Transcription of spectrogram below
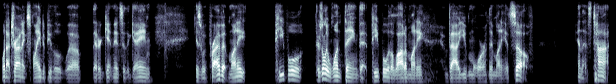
what I try and explain to people uh, that are getting into the game is with private money, people, there's only one thing that people with a lot of money value more than money itself, and that's time.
